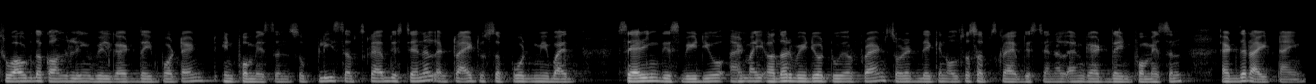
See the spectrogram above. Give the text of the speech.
Throughout the counseling you will get the important information. So please subscribe this channel and try to support me by sharing this video and my other video to your friends so that they can also subscribe this channel and get the information at the right time.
